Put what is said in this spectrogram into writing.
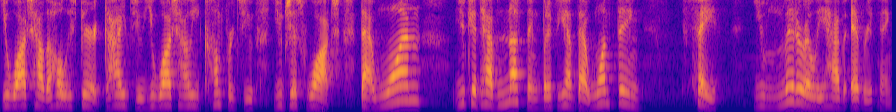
You watch how the Holy Spirit guides you. You watch how He comforts you. You just watch. That one, you could have nothing, but if you have that one thing, faith, you literally have everything.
